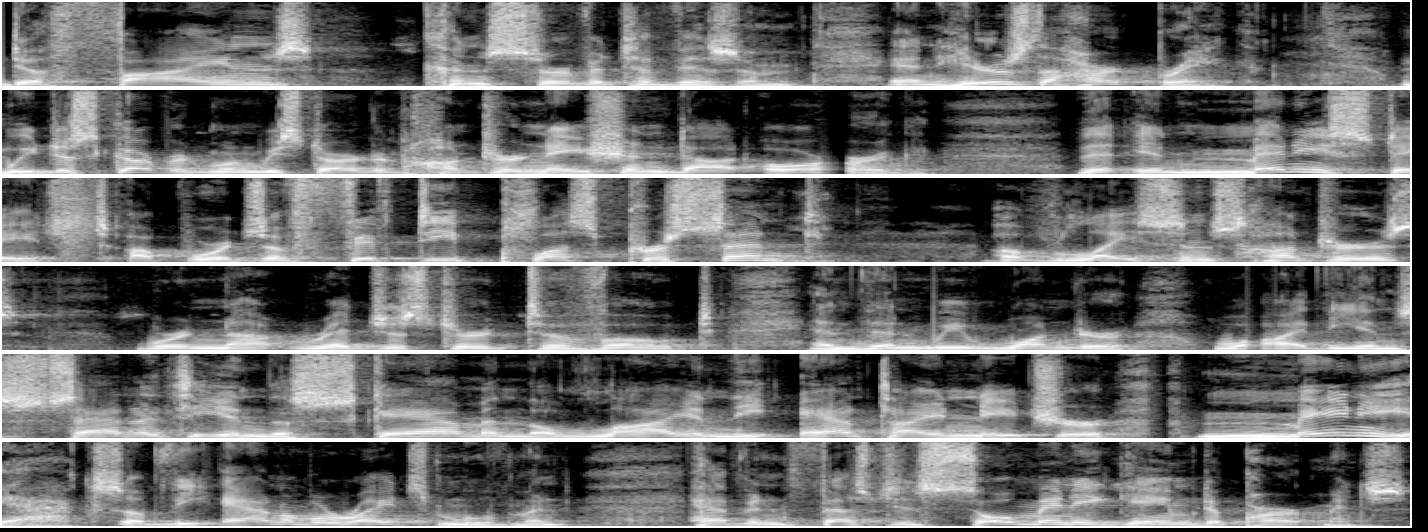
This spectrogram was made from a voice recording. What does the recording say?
defines conservatism. And here's the heartbreak we discovered when we started hunternation.org that in many states, upwards of 50 plus percent of licensed hunters were not registered to vote. And then we wonder why the insanity and the scam and the lie and the anti nature maniacs of the animal rights movement have infested so many game departments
